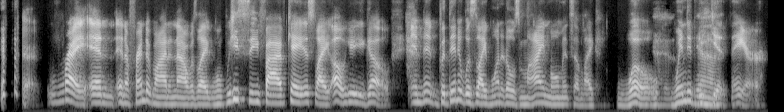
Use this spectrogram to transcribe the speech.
Uh, right. And and a friend of mine and I was like, when we see 5K, it's like, oh, here you go. And then but then it was like one of those mind moments of like, whoa, when did yeah. we get there?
